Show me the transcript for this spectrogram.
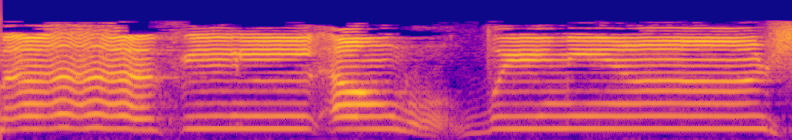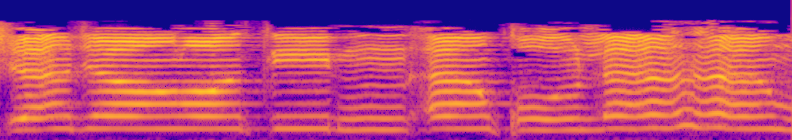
مَا فِي الْأَرْضِ مِن شَجَرَةٍ أقلام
